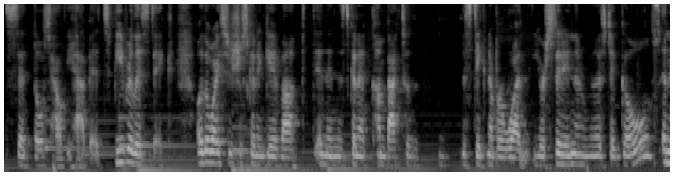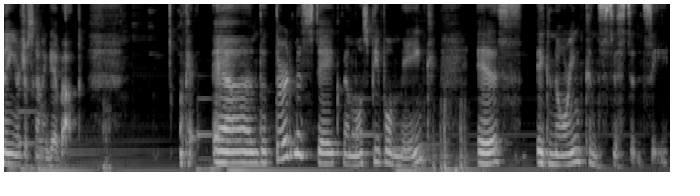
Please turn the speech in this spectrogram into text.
set those healthy habits. Be realistic. Otherwise, you're just going to give up and then it's going to come back to mistake number one. You're setting unrealistic goals and then you're just going to give up. Okay, and the third mistake that most people make is ignoring consistency.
